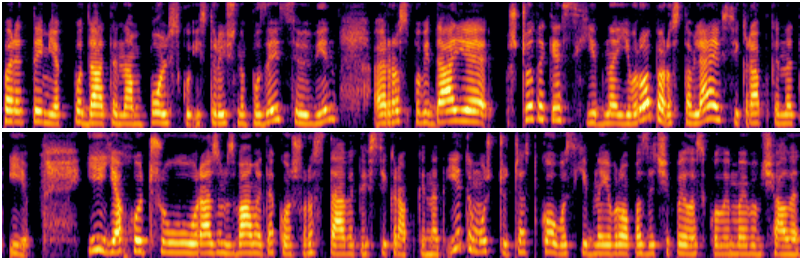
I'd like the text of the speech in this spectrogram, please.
перед тим як подати нам польську історичну позицію, він е, розповідає, що таке Східна Європа, розставляє всі крапки над І. І я хочу разом з вами також розставити всі крапки над І, тому що частково Східна Європа зачепилась, коли ми вивчали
